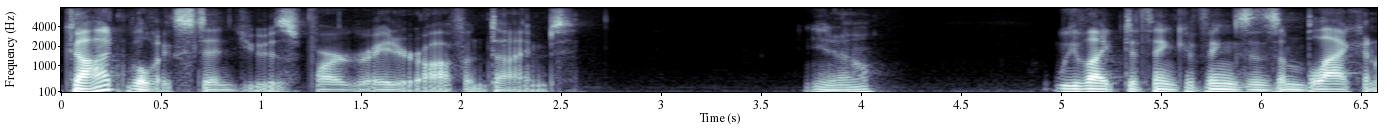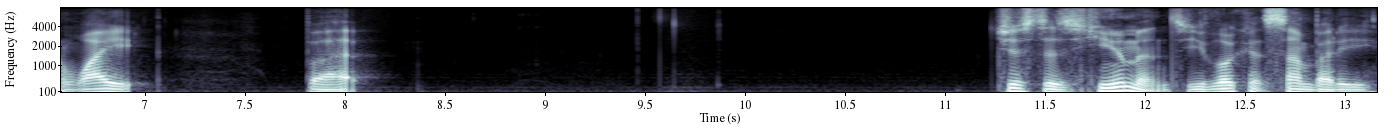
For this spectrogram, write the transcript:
God will extend you is far greater oftentimes. You know, we like to think of things as in black and white, but just as humans, you look at somebody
